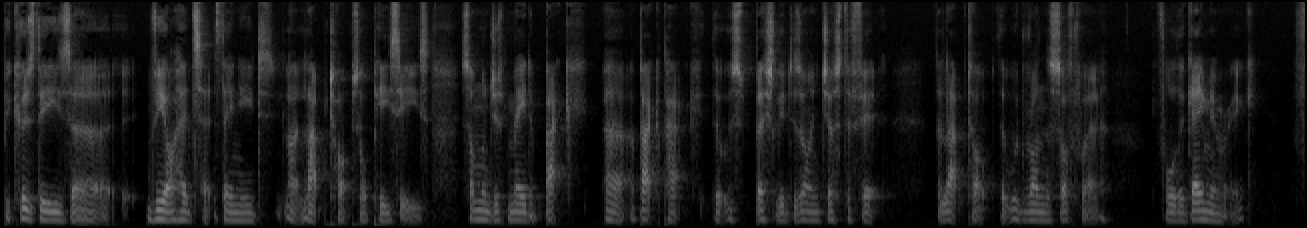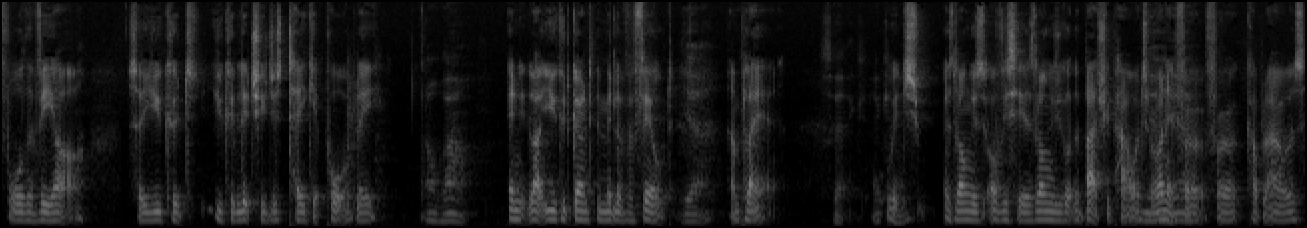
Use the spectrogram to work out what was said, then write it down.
because these uh, VR headsets they need like laptops or PCs. Someone just made a back uh, a backpack that was specially designed just to fit the laptop that would run the software for the gaming rig for the VR. So you could you could literally just take it portably Oh wow. and like you could go into the middle of a field Yeah. and play it. Okay. which as long as obviously as long as you've got the battery power to Yeah, run it yeah. for for a couple of hours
